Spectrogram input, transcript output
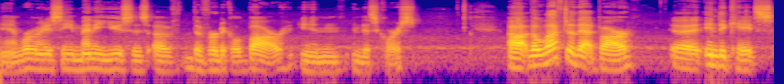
and we're going to see many uses of the vertical bar in, in this course. Uh, the left of that bar uh, indicates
